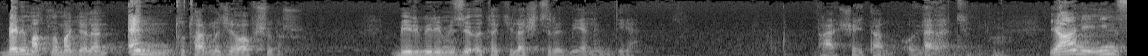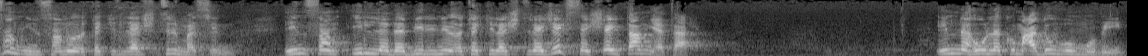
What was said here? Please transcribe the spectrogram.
Benim aklıma gelen en tutarlı cevap şudur. Birbirimizi ötekileştirmeyelim diye. Ha şeytan o yüzden. Evet. Yani insan insanı ötekileştirmesin. İnsan ille de birini ötekileştirecekse şeytan yeter. İnnehu lekum aduvvun mubin.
